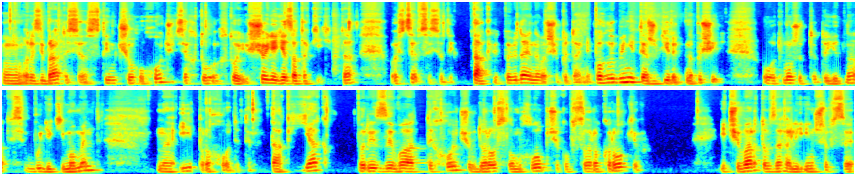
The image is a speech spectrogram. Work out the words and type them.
розібратися з тим, чого хочеться, хто, хто що я є за такий. Та? Ось це все сюди. Так, відповідаю на ваші питання. По глибині теж в Дірект напишіть. От, можете доєднатися в будь-який момент е, і проходити. Так, як призивати хочу дорослому хлопчику в 40 років, і чи варто взагалі інше все?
